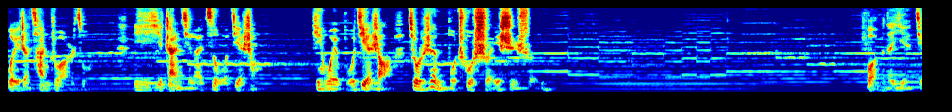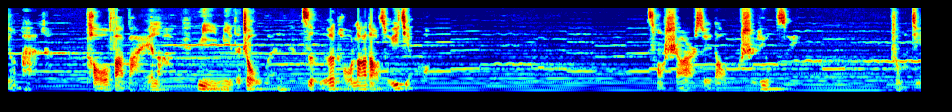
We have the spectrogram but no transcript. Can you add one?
围着餐桌而坐，一一站起来自我介绍，因为不介绍就认不出谁是谁。我们的眼睛暗了，头发白了，密密的皱纹。自额头拉到嘴角，从十二岁到五十六岁，中间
